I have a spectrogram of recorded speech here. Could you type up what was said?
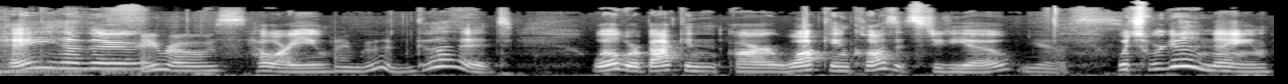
Hey, Heather. Hey, Rose. How are you? I'm good. Good. Well, we're back in our walk in closet studio, Yes. which we're going to name,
